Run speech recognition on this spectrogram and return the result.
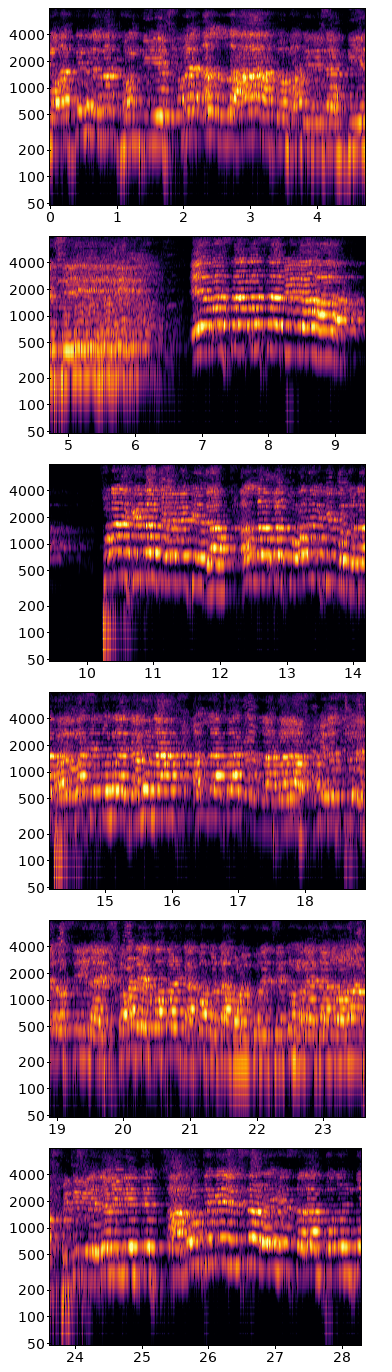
মুয়াজ্জিনের মাধ্যম দিয়ে আমার আল্লাহ তোমাদের ডাক দিয়েছে। ভালোবাসে তোমরা জানো না। আল্লাহ পাক, আল্লাহ তাআলা আমি রাসূলের ওসিলায় তোমাদের কপালটা কতটা বড় করেছে তোমরা জানো না। পৃথিবীর জমিনে আদম থেকে ঈসা আলাইহিস সালাম পর্যন্ত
